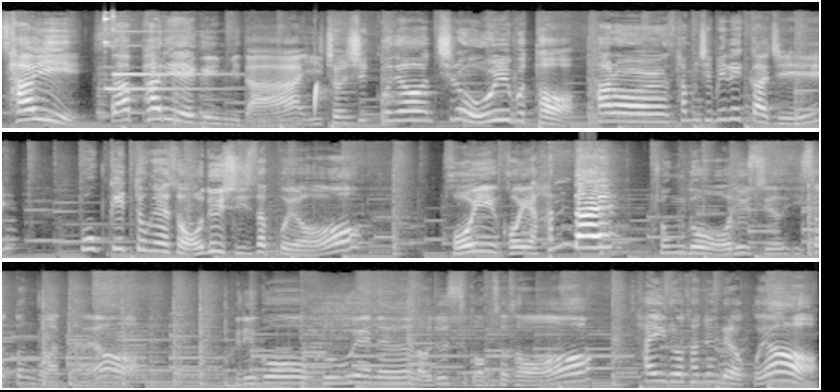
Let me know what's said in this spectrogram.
4위 사파리 에그입니다. 2019년 7월 5일부터 8월 31일까지 뽑기통에서 얻을 수 있었고요. 거의 거의 한 달 정도 얻을 수 있었던 것 같아요. 그리고 그 후에는 얻을 수가 없어서 4위로 선정되었고요.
